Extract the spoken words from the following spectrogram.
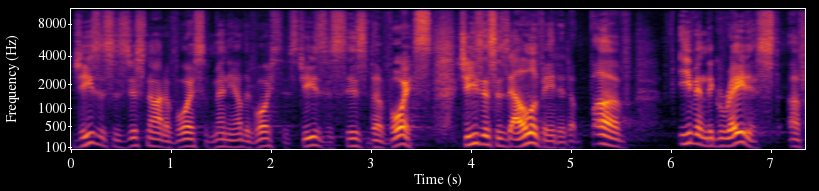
Jesus is just not a voice of many other voices. Jesus is the voice. Jesus is elevated above even the greatest of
